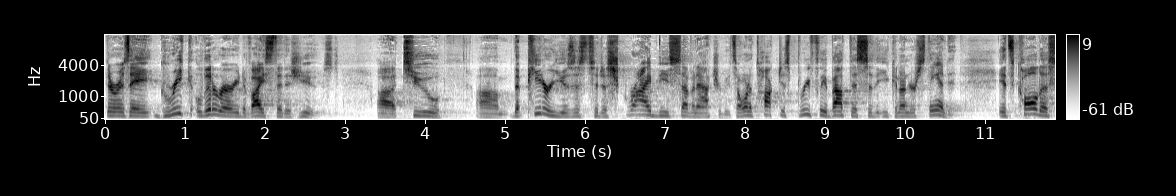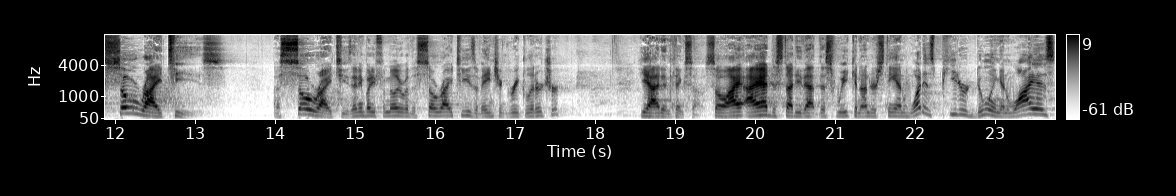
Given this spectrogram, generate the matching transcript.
there is a Greek literary device that is used uh, to um, that Peter uses to describe these seven attributes. I want to talk just briefly about this so that you can understand it. It's called a sorites. A sorites. Anybody familiar with the sorites of ancient Greek literature? Yeah, I didn't think so. So I, I, had to study that this week and understand what is Peter doing and why is,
